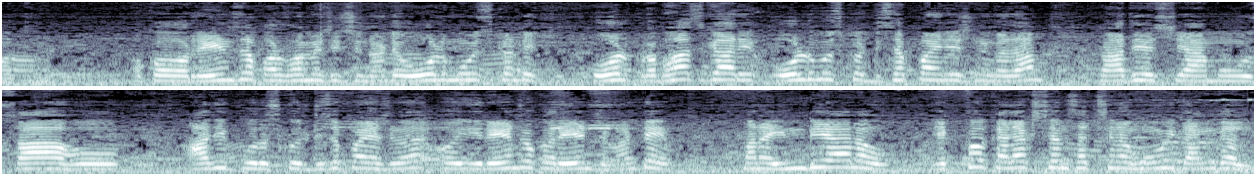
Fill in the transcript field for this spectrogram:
మాత్రం. ఒక రేంజ్లో పర్ఫార్మెన్స్ ఇచ్చింది అంటే ఓల్డ్ మూవీస్ కంటే ఓల్డ్ ప్రభాస్ గారి ఓల్డ్ మూవీస్కు డిసప్పాయింట్ చేసింది కదా. రాధేశ్యాము సాహో ఆది పురుష్కు డిసప్పాయింట్ చేసింది ఈ రేంజ్ ఒక రేంజ్ అంటే మన ఇండియాలో ఎక్కువ కలెక్షన్స్ వచ్చిన మూవీ దంగల్.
